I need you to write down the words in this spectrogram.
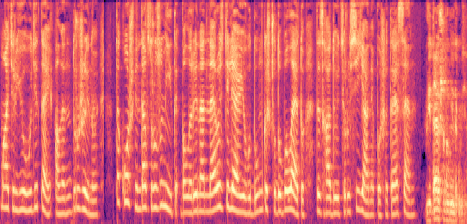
матір'ю його дітей, але не дружиною. Також він дав зрозуміти, балерина не розділяє його думки щодо балету, де згадуються росіяни, пише ТСН. Вітаю, шановні друзі.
